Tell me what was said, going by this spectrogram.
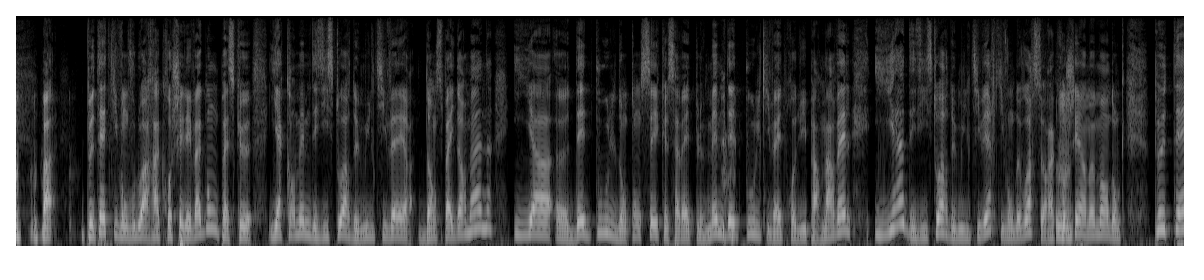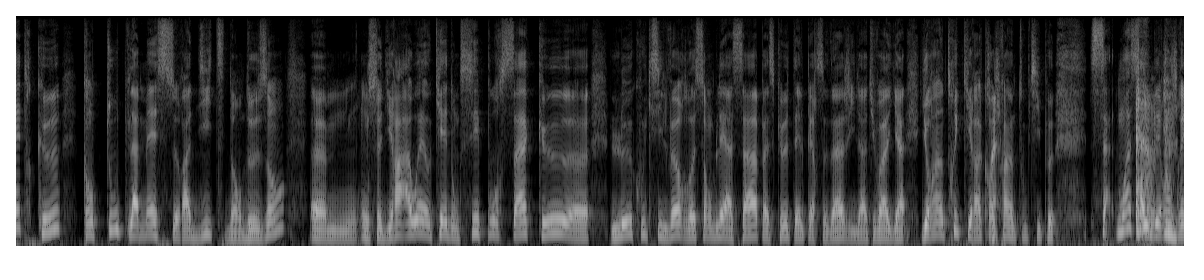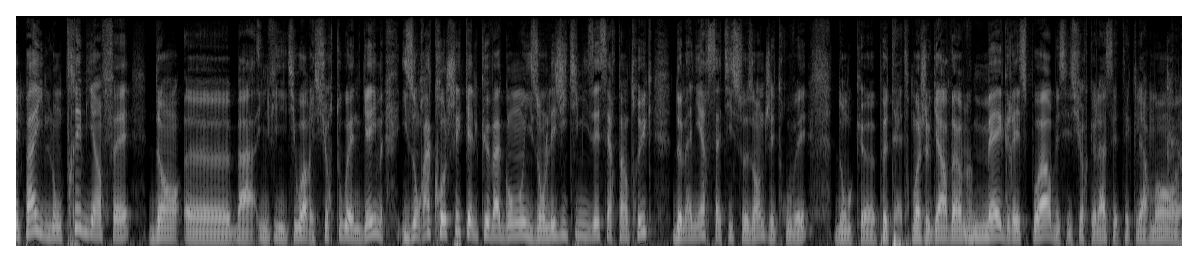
peut-être qu'ils vont vouloir raccrocher les wagons parce que il y a quand même des histoires de multivers dans Spider-Man. Il y a euh, Deadpool dont on sait que ça va être le même Deadpool qui va être produit par Marvel. Il y a des histoires de multivers qui vont devoir se raccrocher à un moment. Donc peut-être que quand toute la messe sera dite dans deux ans, euh, on se dira ah ouais ok donc c'est pour ça que euh, le Quicksilver ressemblait à ça parce que tel personnage il a tu vois il y, a, il y aura un truc qui raccrochera un tout petit peu. Ça, moi ça ne me dérangerait pas. Ils l'ont très bien fait dans euh, bah, Infinity War et surtout Endgame, ils ont raccroché quelques wagons, ils ont légitimisé certains trucs de manière satisfaisante, j'ai trouvé. Donc euh, peut-être. Moi, je garde un maigre espoir, mais c'est sûr que là, c'était clairement, euh,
